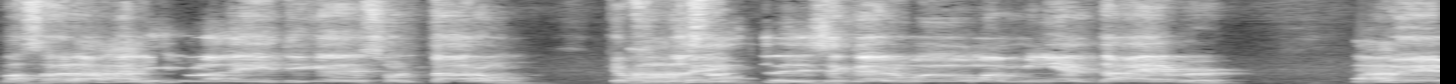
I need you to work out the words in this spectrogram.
basada en la Ajá. película de E.T. que soltaron, que fue un Ah, sí. desastre, dice que es el juego más mierda ever. Ah, Pues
